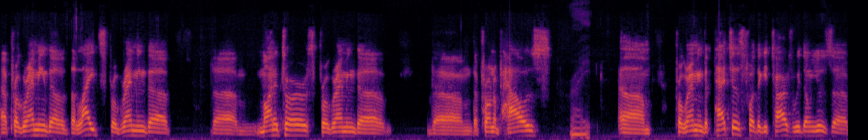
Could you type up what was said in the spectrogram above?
uh, programming the the lights, programming the the monitors, programming the the um, the front of house, right. um, programming the patches for the guitars. We don't use a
